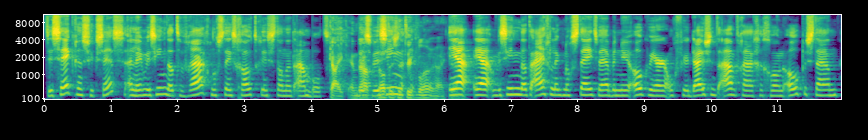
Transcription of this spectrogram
Het is zeker een succes. Alleen we zien dat de vraag nog steeds groter is dan het aanbod. Kijk, en dus dat, dat zien, is natuurlijk belangrijk. Ja. ja. Ja, we zien dat eigenlijk nog steeds. We hebben nu ook weer ongeveer duizend aanvragen gewoon openstaan.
